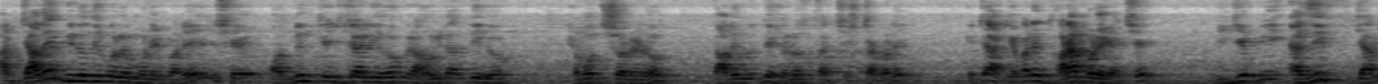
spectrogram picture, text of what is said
আর যাদের বিরোধী বলে মনে করে, সে অরবিন্দ কেজরিওয়ালই হোক, রাহুল গান্ধী হোক, হেমন্ত সোরেন হোক তাদের বিরুদ্ধে হেনস্থার চেষ্টা করে। এটা একেবারে ধরা পড়ে গেছে। বিজেপি অ্যাজ ইফ যেন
